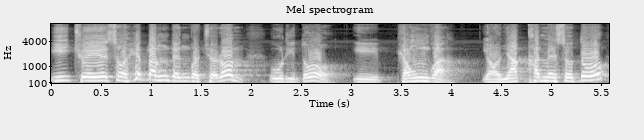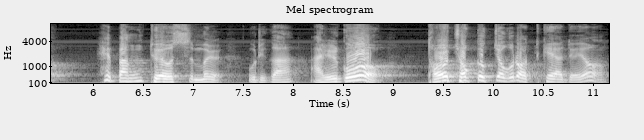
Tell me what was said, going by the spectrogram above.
이 죄에서 해방된 것처럼 우리도 이 병과 연약함에서도 해방되었음을 우리가 알고 더 적극적으로 어떻게 해야 돼요?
